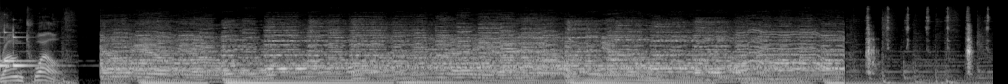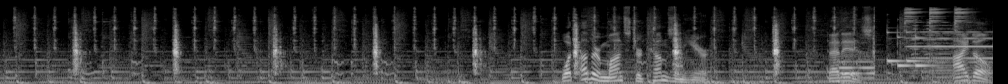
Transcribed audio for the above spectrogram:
Round 12. What other monster comes in here? That is. Idle.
